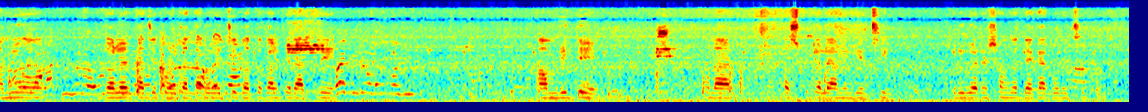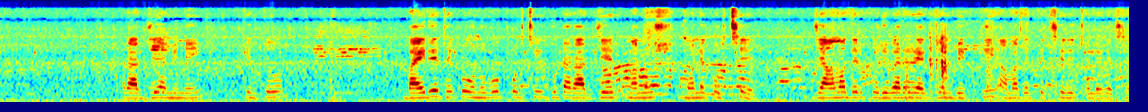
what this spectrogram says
আমিও দলের কাজে কলকাতা রয়েছি। গতকালকে রাত্রে অমৃতে ওনার হসপিটালে আমি গেছি, পরিবারের সঙ্গে দেখা করেছি। রাজ্যে আমি নেই, কিন্তু বাইরে থেকে অনুভব করছি গোটা রাজ্যের মানুষ মনে করছে যে আমাদের পরিবারের একজন ব্যক্তি আমাদেরকে ছেড়ে চলে গেছে।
